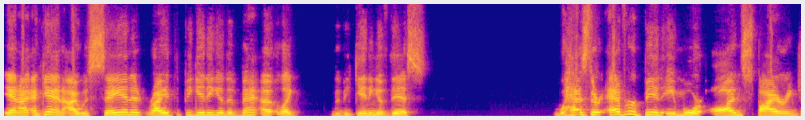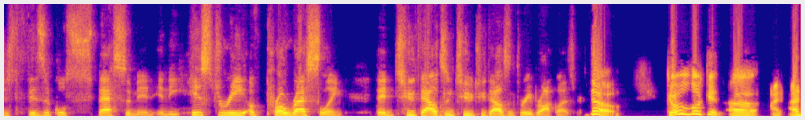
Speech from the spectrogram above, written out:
And I, again, I was saying it right at the beginning of the uh, like the beginning of this. Has there ever been a more awe-inspiring, just physical specimen in the history of pro wrestling than 2002, 2003 Brock Lesnar? No. Go look at. Uh, I I,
